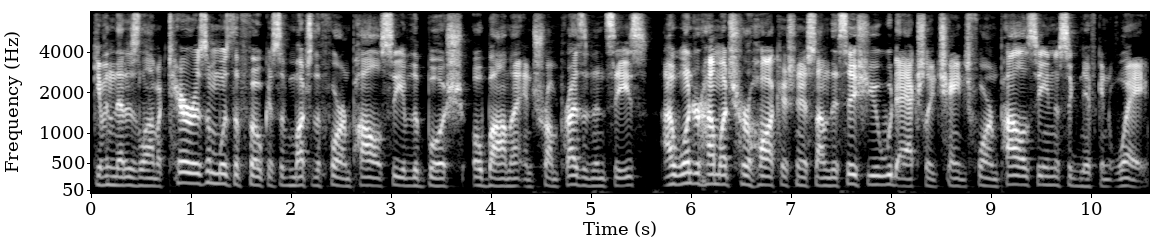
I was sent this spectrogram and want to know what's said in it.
Given that Islamic terrorism was the focus of much of the foreign policy of the Bush, Obama, and Trump presidencies, I wonder how much her hawkishness on this issue would actually change foreign policy in a significant way.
